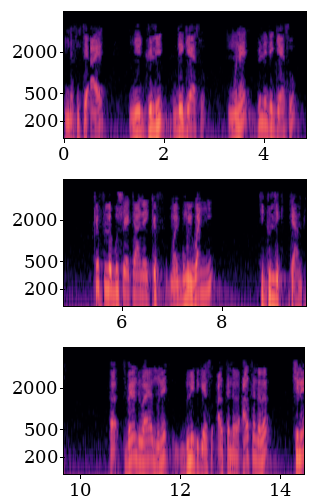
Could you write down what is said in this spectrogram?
ñu def ñu ci aaye ñuy julli di geesu mu ne julli di geesu këf la bu seytaane këf mooy bu muy wàññi ci julli jaam bi ci beneen riwaaya mu ne julli di geesu alkanda la alkanda la ci ne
